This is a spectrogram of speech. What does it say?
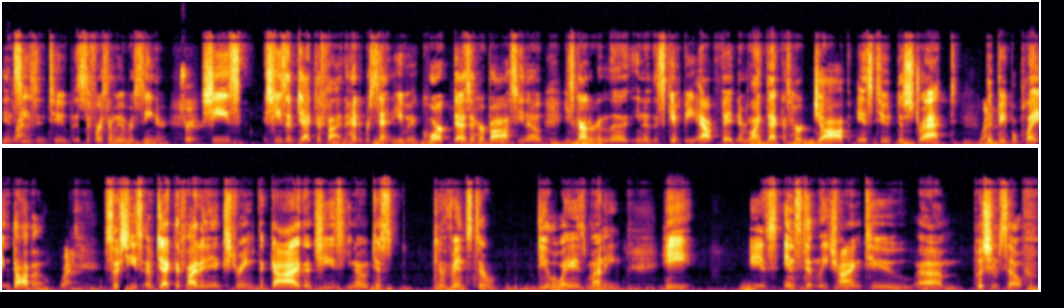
in Right. season two, but this is the first time we've ever seen her. True. She's she's objectified 100% even quark does it her boss you know he's got her in the you know the skimpy outfit and everything like that because her job is to distract the people playing dabo Right. so she's objectified in the extreme. The guy that she's, you know, just convinced to deal away his money, he is instantly trying to um, push himself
